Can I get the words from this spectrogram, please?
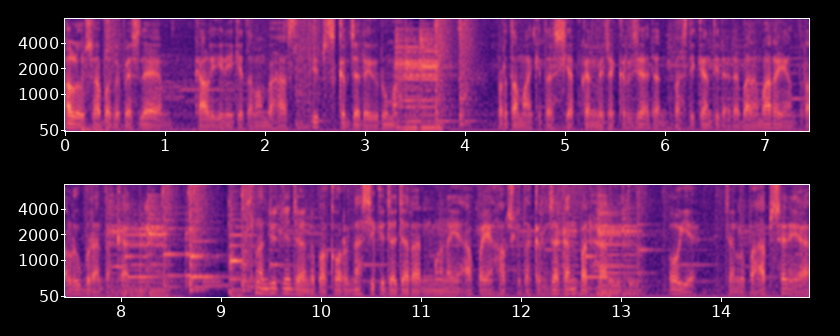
Halo sahabat BPSDM, kali ini kita membahas tips kerja dari rumah. Pertama kita siapkan meja kerja dan pastikan tidak ada barang-barang yang terlalu berantakan. Selanjutnya jangan lupa koordinasi kejajaran mengenai apa yang harus kita kerjakan pada hari itu. Oh iya, jangan lupa absen ya.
